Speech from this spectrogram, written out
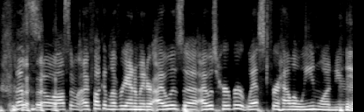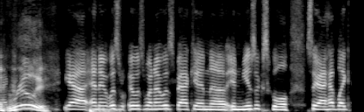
that's so awesome. I fucking love Reanimator. I was uh, I was Herbert West for Halloween one year. actually. really? Yeah, and it was it was when I was back in uh, in music school. So yeah, I had like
